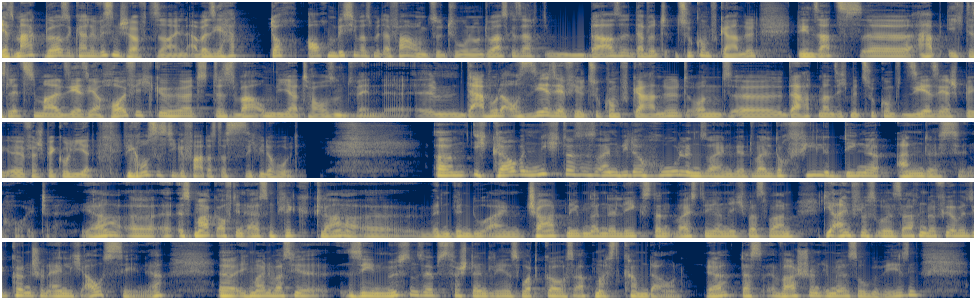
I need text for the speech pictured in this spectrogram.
Jetzt mag Börse keine Wissenschaft sein, aber sie hat doch auch ein bisschen was mit Erfahrung zu tun. Und du hast gesagt, Börse, da wird Zukunft gehandelt. Den Satz äh, habe ich das letzte Mal sehr, sehr häufig gehört. Das war um die Jahrtausendwende. Ähm, da wurde auch sehr, sehr viel Zukunft gehandelt und äh, da hat man sich mit Zukunft sehr, sehr äh, verspekuliert. Wie groß ist die Gefahr, dass das sich wiederholt? Ähm, ich glaube nicht, dass es ein Wiederholen sein wird, weil doch viele Dinge anders sind heute. Ja, äh, es mag auf den ersten Blick klar, äh, wenn, wenn du einen Chart nebeneinander legst, dann weißt du ja nicht, was waren die Einflussursachen dafür, aber sie können schon ähnlich aussehen. Ja, äh, ich meine, was wir sehen müssen, selbstverständlich ist, what goes up must come down. Ja, das war schon immer so gewesen.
